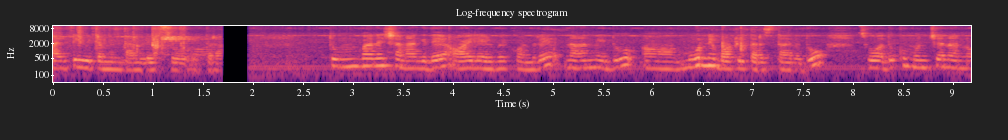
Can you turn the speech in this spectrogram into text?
ಮಲ್ಟಿವಿಟಮಿನ್ ಟ್ಯಾಬ್ಲೆಟ್ಸು ಈ ಥರ ತುಂಬಾ ಚೆನ್ನಾಗಿದೆ ಆಯಿಲ್ ಹೇಳಬೇಕು ಅಂದರೆ ನಾನು ಇದು ಮೂರನೇ ಬಾಟ್ಲ್ ತರಿಸ್ತಾ ಇರೋದು. ಸೊ ಅದಕ್ಕೂ ಮುಂಚೆ ನಾನು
